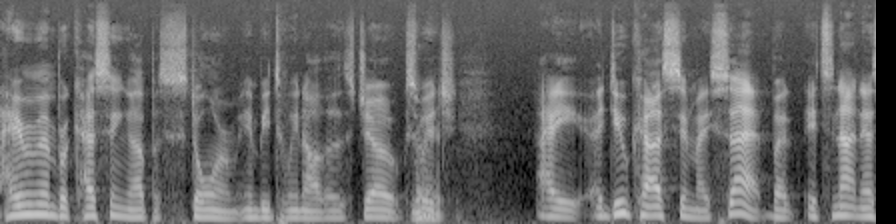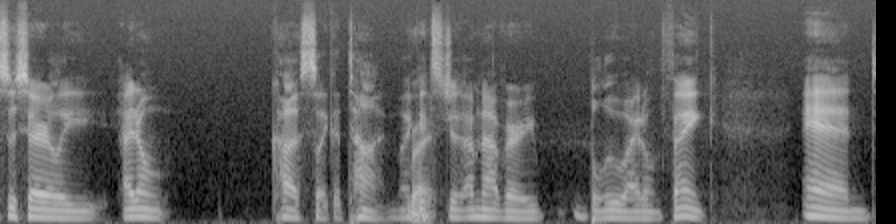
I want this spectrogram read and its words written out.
I remember cussing up a storm in between all those jokes, Right. which I I do cuss in my set, but it's not necessarily I don't cuss like a ton. Like Right. it's just I'm not very blue, I don't think. And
